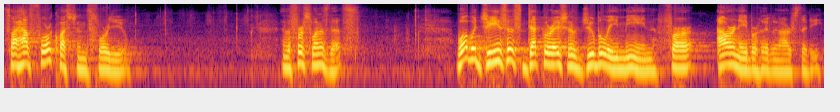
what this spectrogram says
So I have four questions for you. And the first one is this What would Jesus' declaration of Jubilee mean for our neighborhood and our city?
